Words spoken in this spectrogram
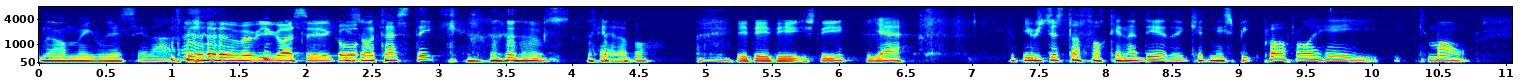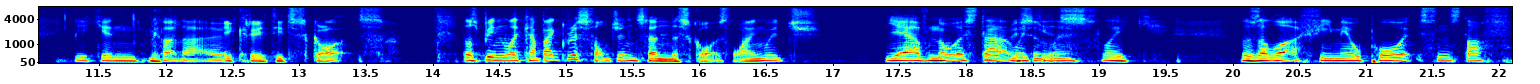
no, I'm not even gonna say that. what were you gonna say? Go. He's autistic. Terrible. He did ADHD. Yeah. He was just a fucking idiot that couldn't speak properly. Hey, come on. You can cut that out. He created Scots. There's been like a big resurgence in the Scots language. Yeah, I've noticed that. Recently. Like it's like there's a lot of female poets and stuff.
